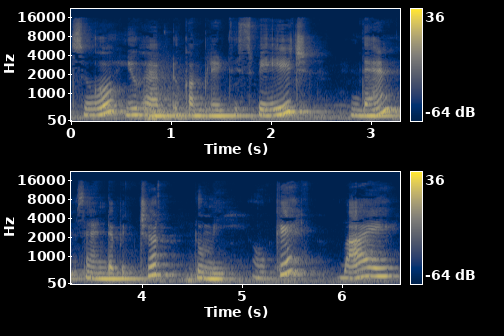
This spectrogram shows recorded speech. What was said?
So you have to complete this page then send a picture to me. Okay. Bye.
